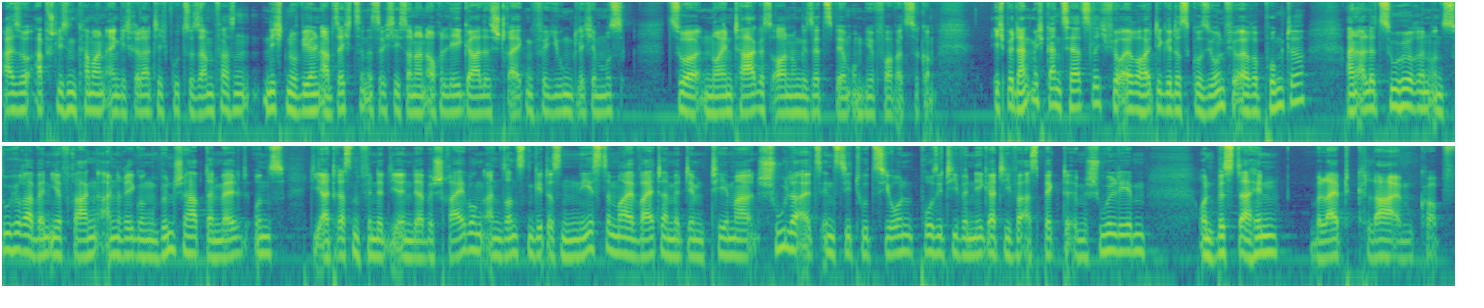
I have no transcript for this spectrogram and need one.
Also abschließend kann man eigentlich relativ gut zusammenfassen, nicht nur Wählen ab 16 ist wichtig, sondern auch legales Streiken für Jugendliche muss zur neuen Tagesordnung gesetzt werden, um hier vorwärts zu kommen. Ich bedanke mich ganz herzlich für eure heutige Diskussion, für eure Punkte. An alle Zuhörerinnen und Zuhörer, wenn ihr Fragen, Anregungen, Wünsche habt, dann meldet uns. Die Adressen findet ihr in der Beschreibung. Ansonsten geht es nächste Mal weiter mit dem Thema Schule als Institution, positive, negative Aspekte im Schulleben. Und bis dahin bleibt klar im Kopf.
